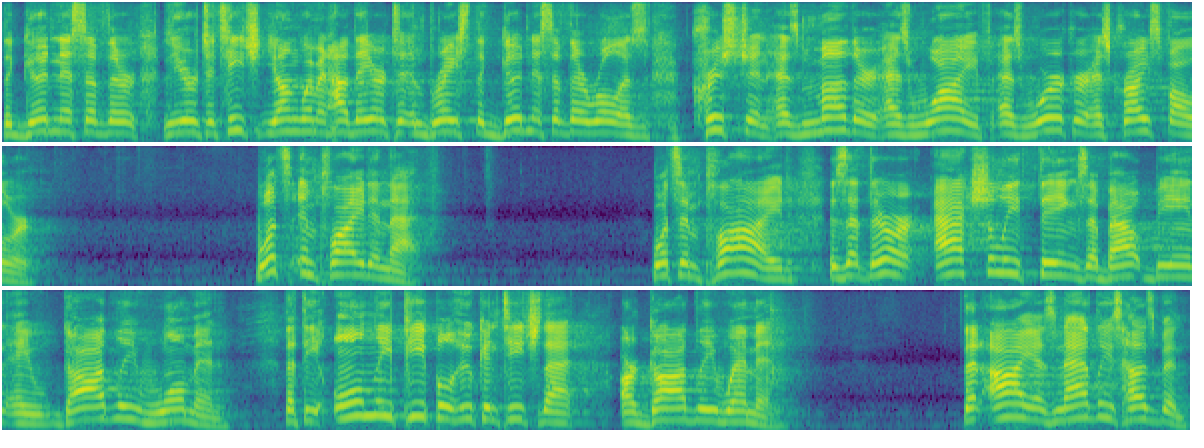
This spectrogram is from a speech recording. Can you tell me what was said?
the goodness of their, you're to teach young women how they are to embrace the goodness of their role as Christian, as mother, as wife, as worker, as Christ follower. What's implied in that? What's implied is that there are actually things about being a godly woman that the only people who can teach that are godly women that I, as Natalie's husband,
